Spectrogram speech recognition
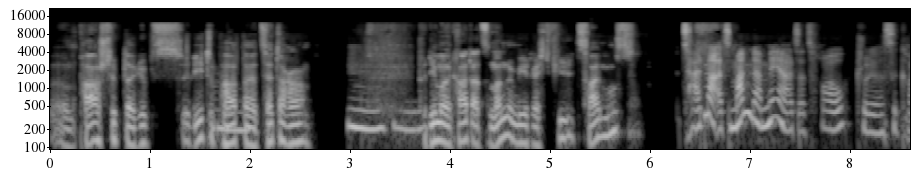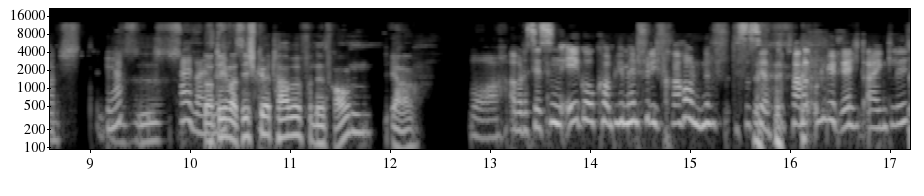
äh, ein Parship, da gibt's Elite-Partner mhm. etc., mhm. für die man gerade als Mann irgendwie recht viel zahlen muss. Zahlt man als Mann da mehr als als Frau? Entschuldigung, hast du gerade. Ja, teilweise. Nach dem, was ich gehört habe von den Frauen, ja. Boah, aber das ist jetzt ein Ego-Kompliment für die Frauen. Ne? Das ist ja total ungerecht eigentlich.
